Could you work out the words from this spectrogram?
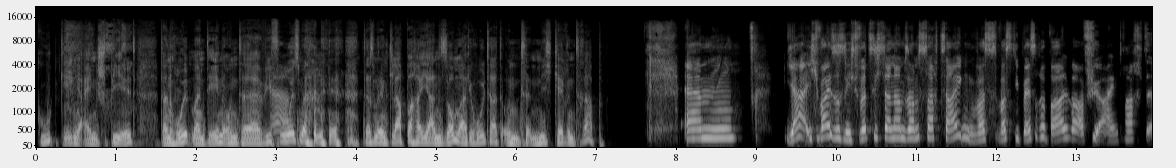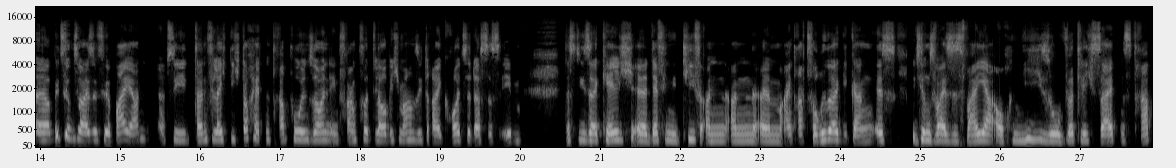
gut gegen einen spielt, dann holt man den. Und äh, wie ja. froh ist man, dass man den Gladbacher Jan Sommer geholt hat und nicht Kevin Trapp? Ähm, ja, ich weiß es nicht. Es wird sich dann am Samstag zeigen, was, was die bessere Wahl war für Eintracht, äh, beziehungsweise für Bayern. Ob sie dann vielleicht nicht doch hätten Trapp holen sollen. In Frankfurt, glaube ich, machen sie drei Kreuze, dass es eben, dass dieser Kelch äh, definitiv an, an ähm, Eintracht vorübergegangen ist. Beziehungsweise es war ja auch nie so wirklich seitens Trapp,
